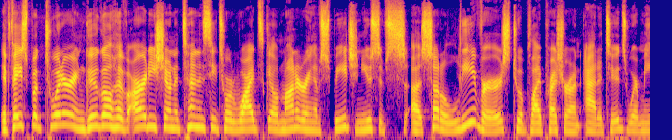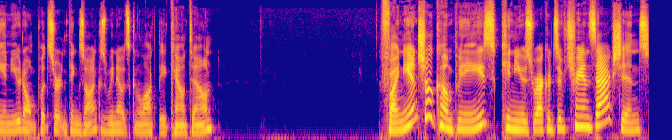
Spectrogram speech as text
If Facebook, Twitter, and Google have already shown a tendency toward wide scale monitoring of speech and use of uh, subtle levers to apply pressure on attitudes, where me and you don't put certain things on because we know it's going to lock the account down, financial companies can use records of transactions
